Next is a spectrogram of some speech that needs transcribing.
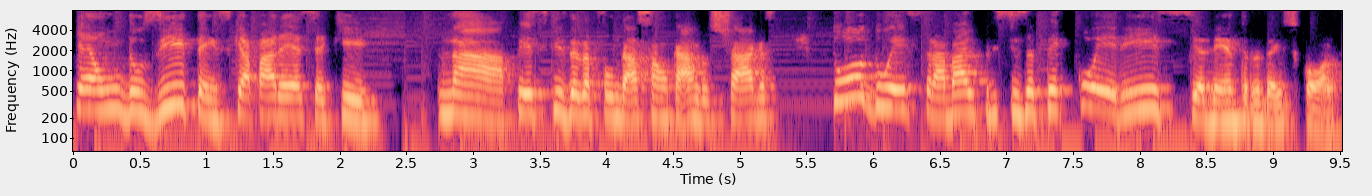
que é um dos itens que aparece aqui na pesquisa da Fundação Carlos Chagas. Todo esse trabalho precisa ter coerência dentro da escola.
